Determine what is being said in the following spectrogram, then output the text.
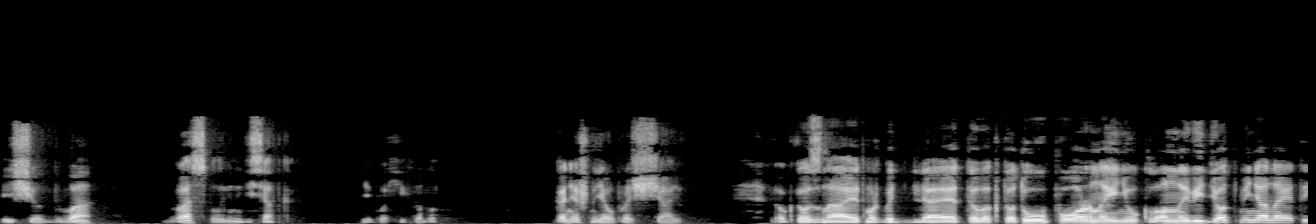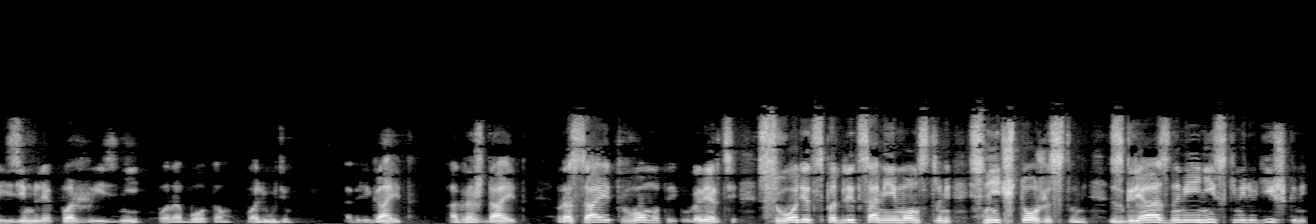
Еще два, два с половиной десятка неплохих работ. Конечно, я упрощаю. Но кто знает, может быть, для этого кто-то упорно и неуклонно ведет меня на этой земле по жизни, по работам, по людям, оберегает, ограждает, бросает в омуты и круговерти, сводит с подлецами и монстрами, с ничтожествами, с грязными и низкими людишками,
